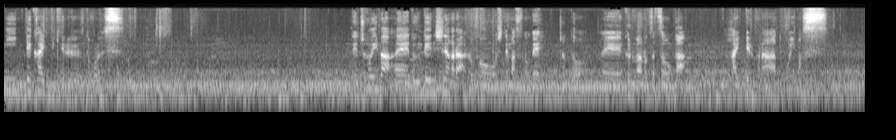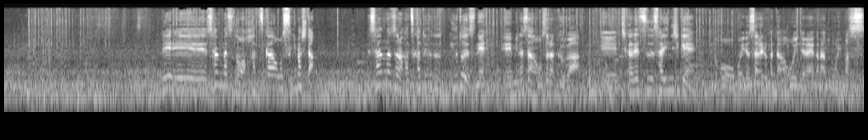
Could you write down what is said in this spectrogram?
に行って帰ってきてるところです。でちょっと今、えー、と運転しながら録音をしてますのでちょっと、えー車の雑音が入ってるかなと思います。で、えー3月の20日を過ぎました。で3月の20日というというとですね、えー皆さんおそらくは、えー地下鉄サリン事件の方を思い出される方が多いんじゃないかなと思います。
